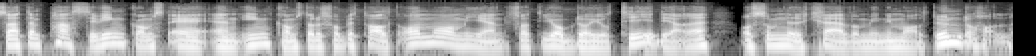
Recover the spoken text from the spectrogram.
Så att en passiv inkomst är en inkomst där du får betalt om och om igen för ett jobb du har gjort tidigare och som nu kräver minimalt underhåll.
